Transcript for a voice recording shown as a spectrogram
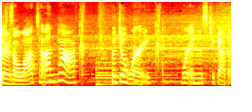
There's a lot to unpack, but don't worry, we're in this together.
